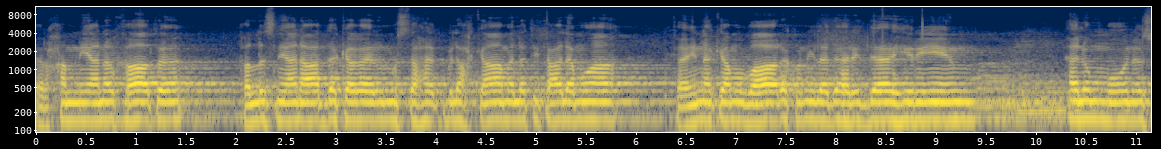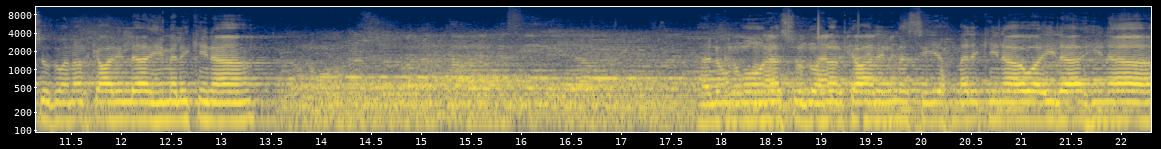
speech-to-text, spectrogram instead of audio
ارحمني أنا الخاطئ خلصني أنا عبدك غير المستحق بالأحكام التي تعلمها فإنك مبارك إلى دهر الداهرين. هلموا نسجد ونركع لله ملكنا. هلموا نسجد ونركع للمسيح ملكنا وإلهنا.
